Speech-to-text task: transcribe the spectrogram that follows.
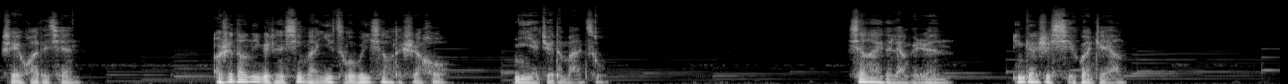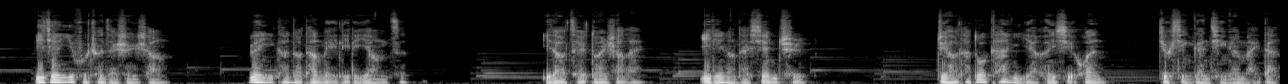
谁花的钱？而是当那个人心满意足微笑的时候，你也觉得满足。相爱的两个人，应该是习惯这样：一件衣服穿在身上，愿意看到它美丽的样子；一道菜端上来，一定让他先吃。只要他多看一眼，很喜欢，就心甘情愿买单。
